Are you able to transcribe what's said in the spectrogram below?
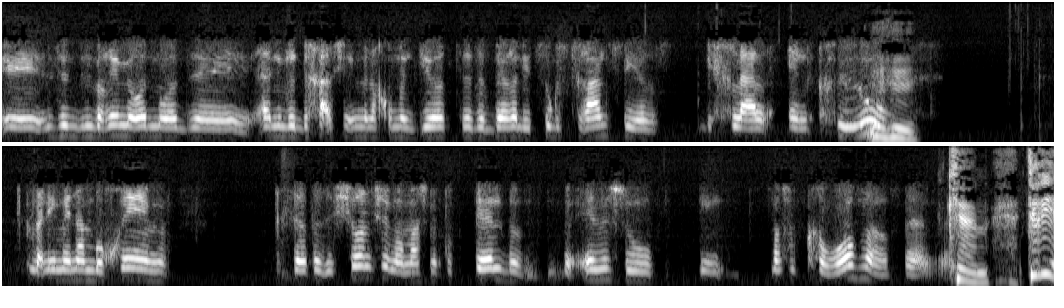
אה, זה דברים מאוד מאוד... אה, אני יודעת בכלל שאם אנחנו מגיעות לדבר על ייצוג טרנסי, אז בכלל אין כלום. בנים אינם בוכים. הסרט הראשון שממש מטפל באיזשהו... משהו קרוב לנושא הזה. כן, תראי,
